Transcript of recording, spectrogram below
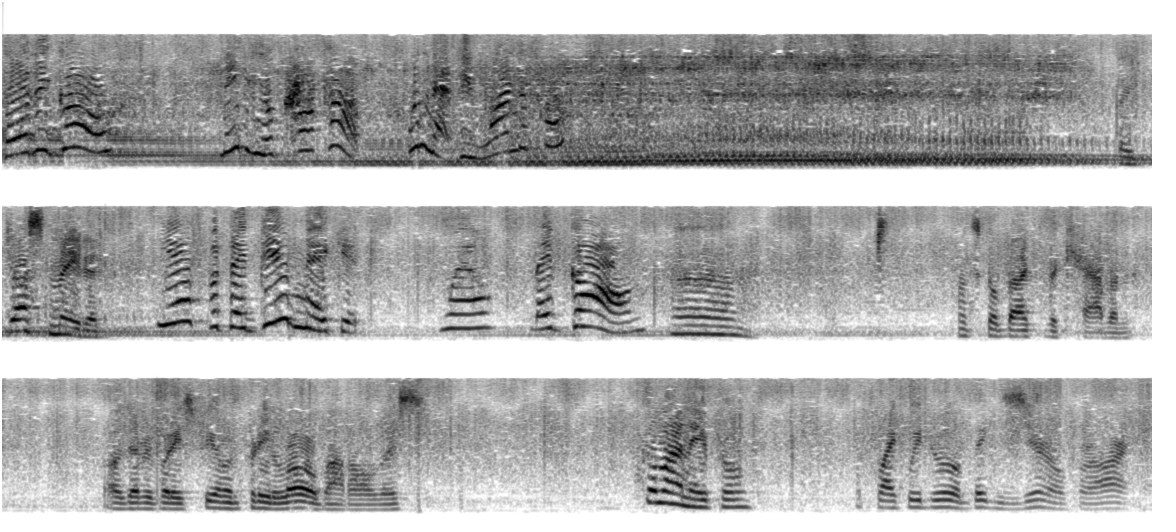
There they go. Maybe he'll crack up. Wouldn't that be wonderful? They just made it. Yes, but they did make it. Well, they've gone. Uh, let's go back to the cabin. I suppose everybody's feeling pretty low about all this. Come on, April. Looks like we drew a big zero for our head.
